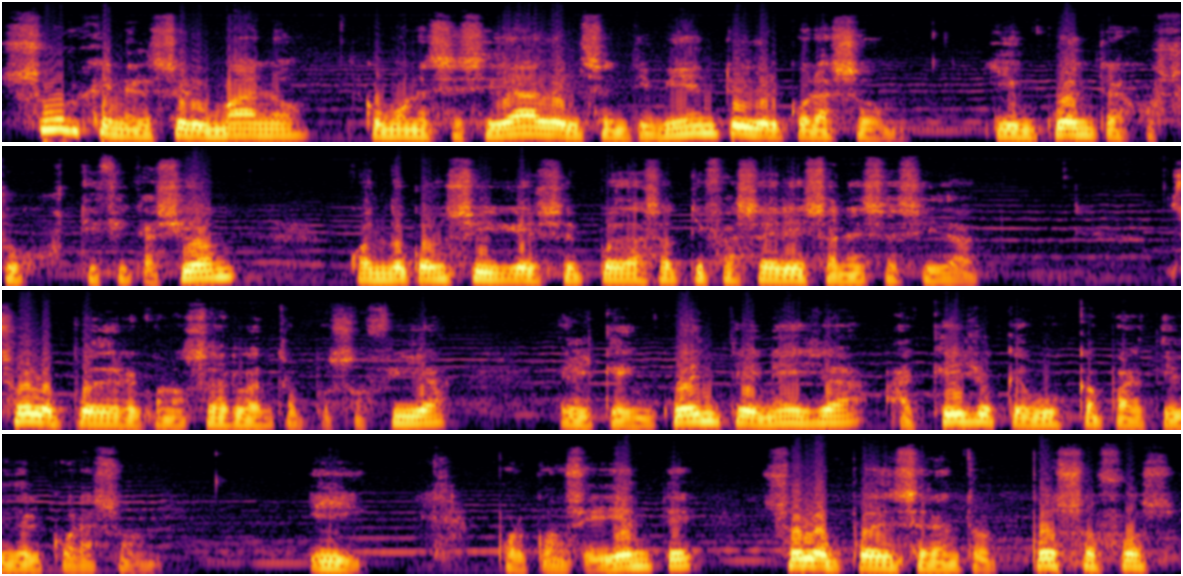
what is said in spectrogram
surge en el ser humano como necesidad del sentimiento y del corazón y encuentra su justificación cuando consigue se pueda satisfacer esa necesidad. Solo puede reconocer la antroposofía el que encuentre en ella aquello que busca partir del corazón. Y, por consiguiente, solo pueden ser antropósofos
